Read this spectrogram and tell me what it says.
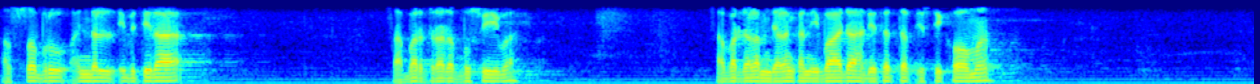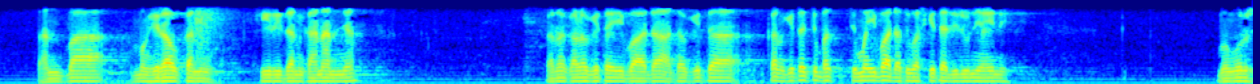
as-sabru indal ibtila sabar terhadap musibah sabar dalam menjalankan ibadah, dia tetap istiqomah tanpa menghiraukan kiri dan kanannya. Karena kalau kita ibadah atau kita kan kita cuma cuma ibadah tugas kita di dunia ini. Mengurus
